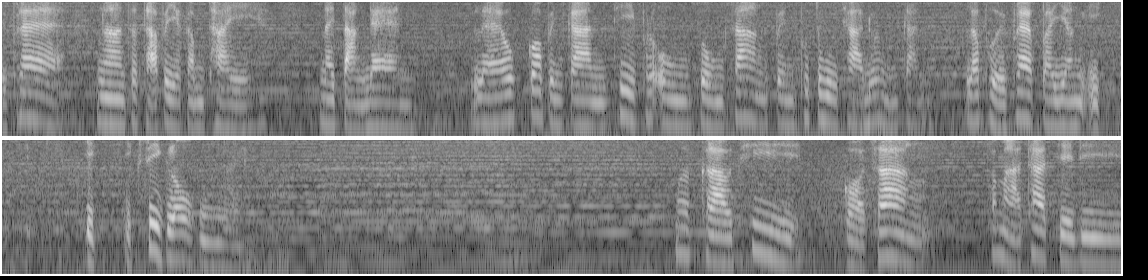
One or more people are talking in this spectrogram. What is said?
ยแพร่งานสถาปัตยกรรมไทยในต่างแดน แล้วก็เป็นการที่พระองค์ทรงสร้างเป็นพุทธบูชาด้วยเหมือนกัน แล้วเผยแพร่ไปยังอีก อีกอีกซีกโลกนึงเลย เมื่อคราวที่ก่อสร้างพระมหาธาตุเจดีย์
